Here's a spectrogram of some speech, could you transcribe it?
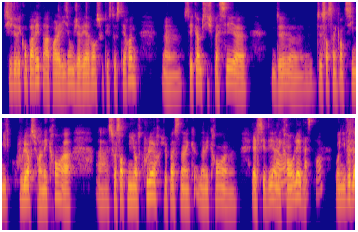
si je devais comparer par rapport à la vision que j'avais avant sous testostérone, c'est comme si je passais de 256 000 couleurs sur un écran à, à 60 millions de couleurs. Je passe d'un écran euh, LCD à un ah écran OLED. Au niveau de,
